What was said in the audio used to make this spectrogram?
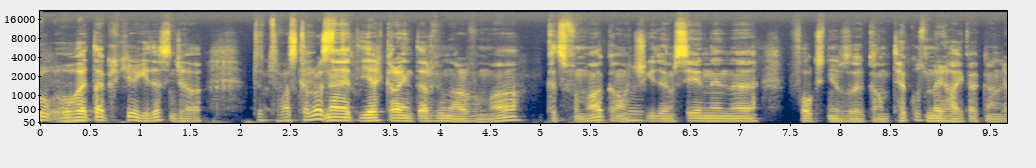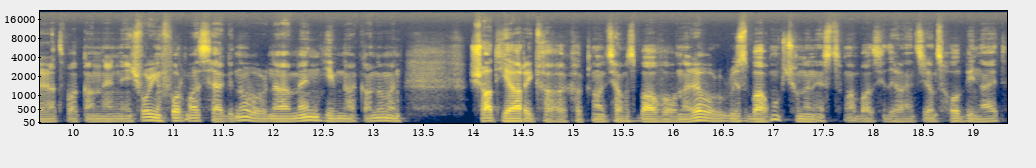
ու հետաքրքիր է, գիտես ինչա։ դու հասկանում ես Նա այդ երկար ինտերվյուն արվում, հա, գծվում, հա, կամ չգիտեմ CNN-ը, Fox News-ը կամ թեկուզ մեր հայկական լրատվականներն ինչ որ ինֆորմացիա գնում, որ նա ամեն հիմնականում են շատ ярի քաղաքականությամբ զբաղվողները, որ ուրիշ զբաղմունք չունեն այս թվում, բացի դրանից իրենց հոբին է այդ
